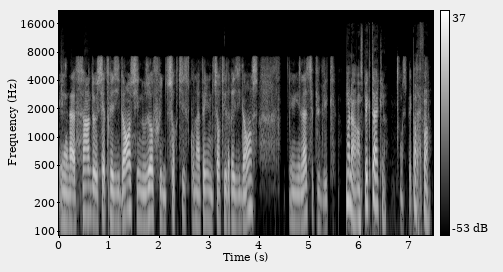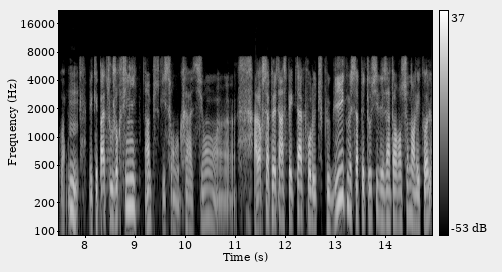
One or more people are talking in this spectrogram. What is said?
Et à la fin de cette résidence, ils nous offrent une sortie, ce qu'on appelle une sortie de résidence. Et là, c'est public. Voilà, un spectacle. Un spectacle, Parfois. Mm. mais qui est pas toujours fini, hein, puisqu'ils sont en création. Euh. Alors ça peut être un spectacle pour le public, mais ça peut être aussi des interventions dans l'école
